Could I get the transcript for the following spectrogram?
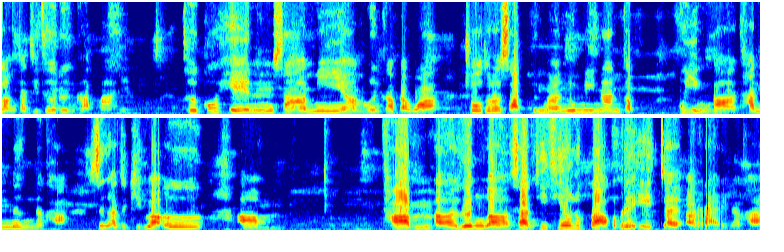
หลังจากที่เธอเดินกลับมาเนี่ยเธอก็เห็นสามีอะเหมือนกับแบบว่าโชว์โทรศัพท์ขึ้นมานู่นนี่นั่นกับผู้หญิงบาร์ท่านหนึ่งนะคะ ซึ่งอาจจะคิดว่าเอออถามเเรื่องอสถานที่เที่ยวหรือเปล่าก็ไม่ได้เอะใจอะไรนะคะ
